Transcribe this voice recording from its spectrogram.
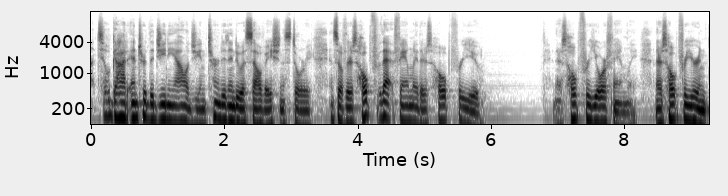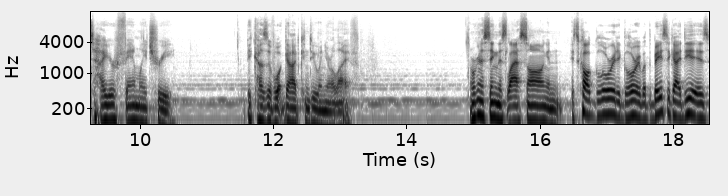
Until God entered the genealogy and turned it into a salvation story. And so, if there's hope for that family, there's hope for you. And there's hope for your family. And there's hope for your entire family tree because of what God can do in your life. We're going to sing this last song, and it's called Glory to Glory. But the basic idea is,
